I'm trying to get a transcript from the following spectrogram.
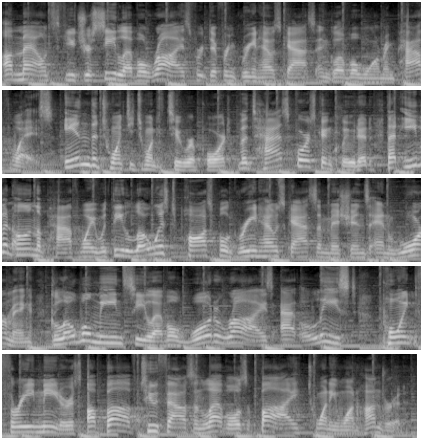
amounts future sea level rise for different greenhouse gas and global warming pathways. In the 2022 report, the task force concluded that even on the pathway with the lowest possible greenhouse gas emissions and warming, global mean sea level would rise at least least 0.3 meters above 2000 levels by 2100.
